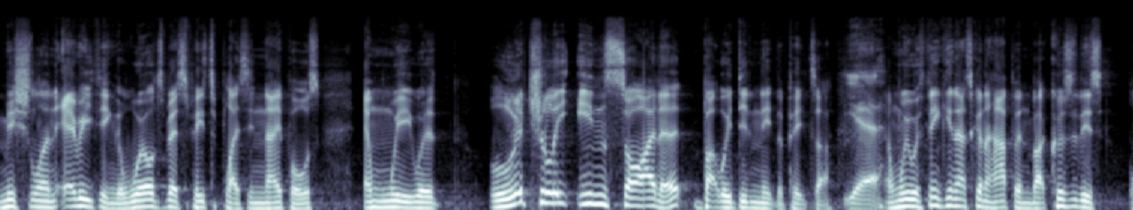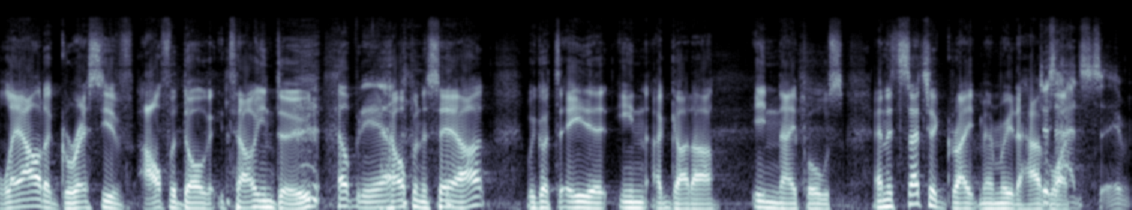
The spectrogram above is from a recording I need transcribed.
Michelin, everything, the world's best pizza place in Naples, and we were literally inside it, but we didn't eat the pizza. Yeah. and we were thinking that's going to happen, but because of this loud, aggressive alpha dog Italian dude Helping out. helping us out, we got to eat it in a gutter in Naples, and it's such a great memory to have. just like, adds to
